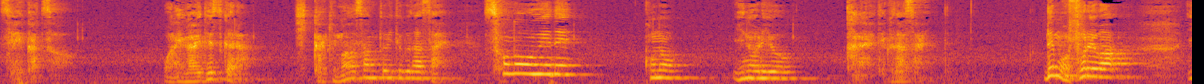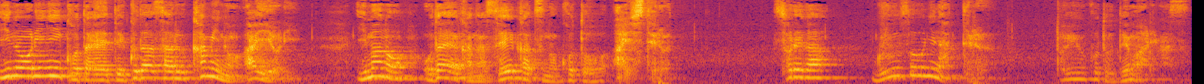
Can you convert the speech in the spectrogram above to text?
生活をお願いですから引っかき回さんといてください。その上でこの祈りを叶えてくださいでもそれは祈りに応えてくださる神の愛より今の穏やかな生活のことを愛してる。それが偶像になってるということでもあります。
